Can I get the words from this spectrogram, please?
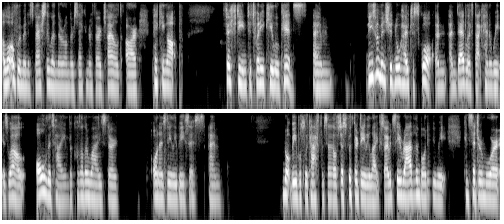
a lot of women, especially when they're on their second or third child, are picking up 15 to 20 kilo kids. Um, these women should know how to squat and, and deadlift that kind of weight as well all the time because otherwise they're on a daily basis um, not be able to look after themselves just with their daily life. So I would say rather than body weight, consider more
